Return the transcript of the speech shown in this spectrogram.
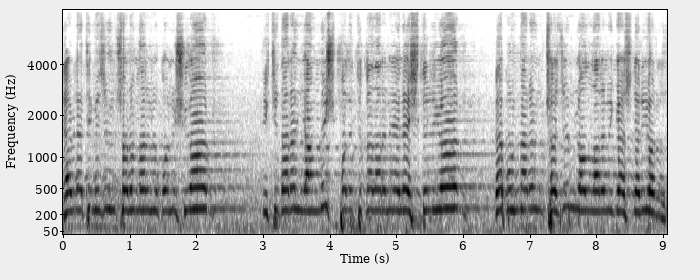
devletimizin sorunlarını konuşuyor, iktidarın yanlış politikalarını eleştiriyor ve bunların çözüm yollarını gösteriyoruz.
